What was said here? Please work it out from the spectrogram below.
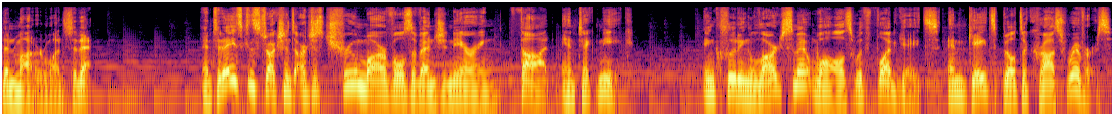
than modern ones today. And today's constructions are just true marvels of engineering, thought, and technique, including large cement walls with floodgates and gates built across rivers.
